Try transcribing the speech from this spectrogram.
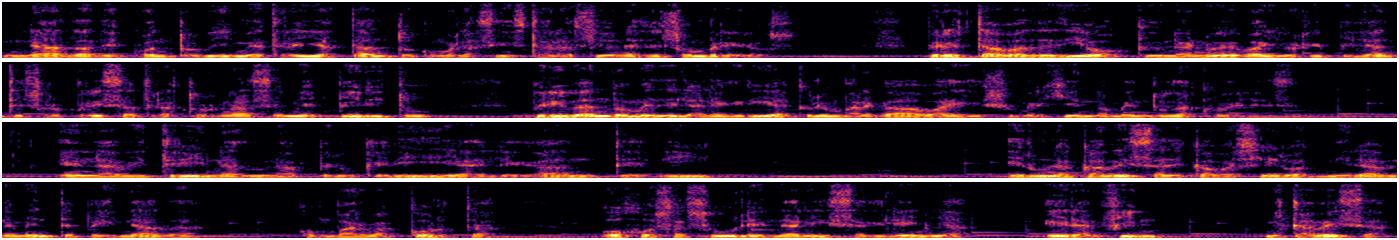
Nada de cuanto vi me atraía tanto como las instalaciones de sombreros, pero estaba de Dios que una nueva y horripilante sorpresa trastornase mi espíritu, privándome de la alegría que lo embargaba y sumergiéndome en dudas crueles. En la vitrina de una peluquería elegante vi... Era una cabeza de caballero admirablemente peinada, con barba corta, ojos azules, nariz aguileña. Era, en fin, mi cabeza,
